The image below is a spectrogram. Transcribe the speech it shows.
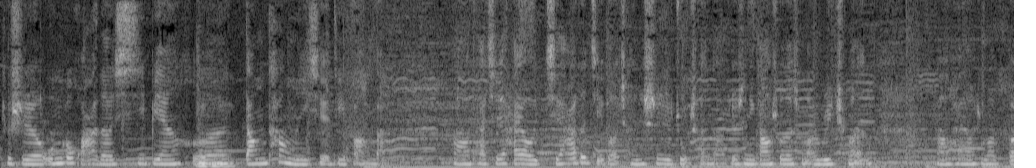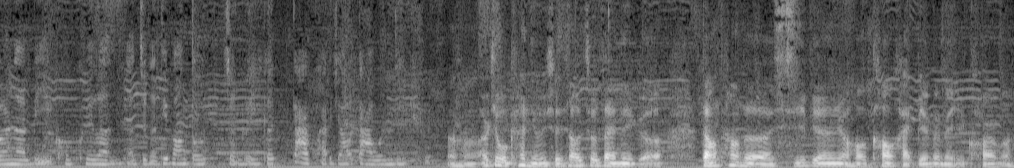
就是温哥华的西边和 downtown 一些地方吧。然后它其实还有其他的几个城市组成的，就是你刚刚说的什么 Richmond，然后还有什么 Burnaby、Coquitlam，那整个地方都整个一个大块叫大温地区。嗯哼，而且我看你们学校就在那个 downtown 的西边，然后靠海边的那一块嘛。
